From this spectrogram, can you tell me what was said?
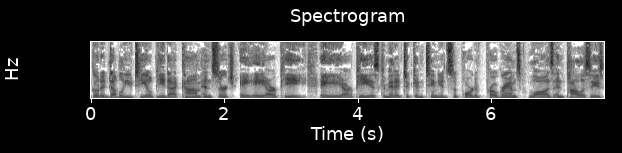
go to WTOP.com and search AARP. AARP is committed to continued support of programs, laws, and policies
